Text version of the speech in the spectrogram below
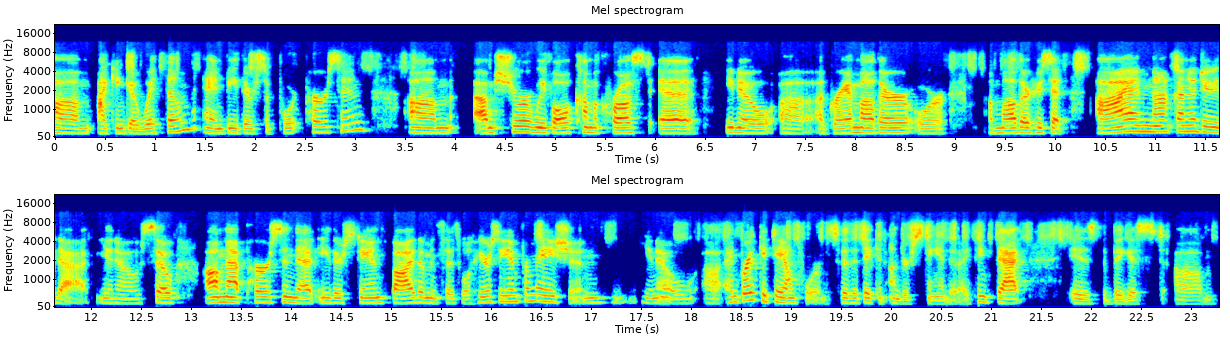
um, I can go with them and be their support person. Um, I'm sure we've all come across, a, you know, uh, a grandmother or a mother who said, "I'm not going to do that," you know. So I'm that person that either stands by them and says, "Well, here's the information," you know, uh, and break it down for them so that they can understand it. I think that is the biggest um,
